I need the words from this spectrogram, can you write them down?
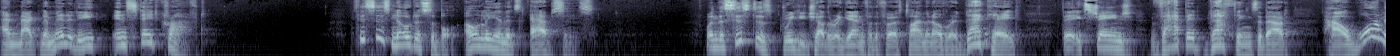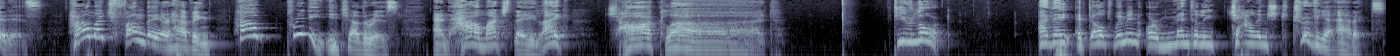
and magnanimity in statecraft. This is noticeable only in its absence. When the sisters greet each other again for the first time in over a decade, they exchange vapid nothings about how warm it is, how much fun they are having, how pretty each other is, and how much they like Chocolate. Dear Lord, are they adult women or mentally challenged trivia addicts?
